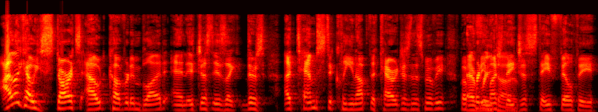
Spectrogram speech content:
I like how he starts out covered in blood and it just is like there's attempts to clean up the characters in this movie, but pretty Every much they just stay filthy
